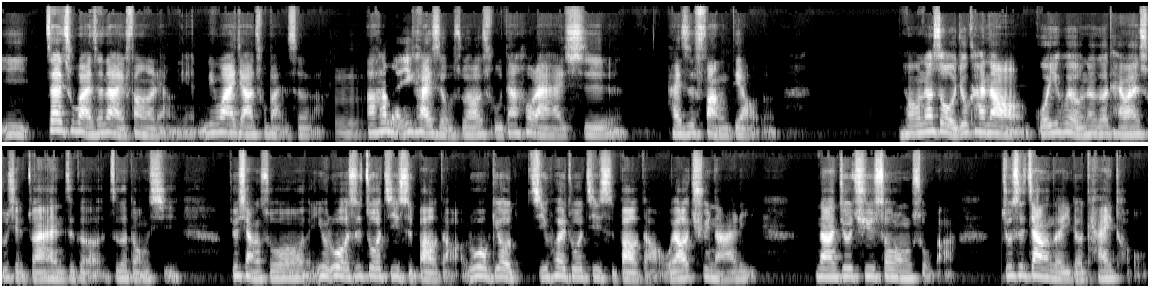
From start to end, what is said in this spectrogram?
以在出版社那里放了两年，另外一家出版社啦，嗯，啊，他们一开始有说要出，但后来还是还是放掉了。然后那时候我就看到国艺会有那个台湾书写专案这个这个东西，就想说，因为如果是做纪实报道，如果给我机会做纪实报道，我要去哪里？那就去收容所吧，就是这样的一个开头。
